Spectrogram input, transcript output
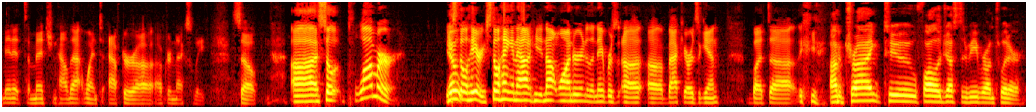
minute to mention how that went after uh, after next week. So, uh, so Plummer, he's Yo. still here. He's still hanging out. He did not wander into the neighbors' uh, uh, backyards again. But uh, I'm trying to follow Justin Bieber on Twitter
